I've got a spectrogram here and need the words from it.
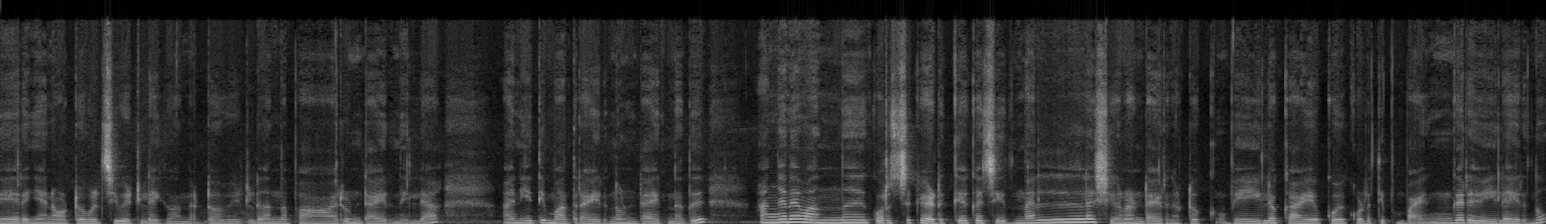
നേരെ ഞാൻ ഓട്ടോ വിളിച്ച് വീട്ടിലേക്ക് വന്നിട്ടോ. വീട്ടിൽ വന്നപ്പോൾ ആരും ഉണ്ടായിരുന്നില്ല. അനിയത്തി മാത്രമായിരുന്നു ഉണ്ടായിരുന്നത്. അങ്ങനെ വന്ന് കുറച്ച് കിടക്കുകയൊക്കെ ചെയ്ത് നല്ല ക്ഷീണം ഉണ്ടായിരുന്നു കേട്ടോ. വെയിലൊക്കെ ആയോ കോഴിക്കോടെത്തിയപ്പം ഭയങ്കര വെയിലായിരുന്നു.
